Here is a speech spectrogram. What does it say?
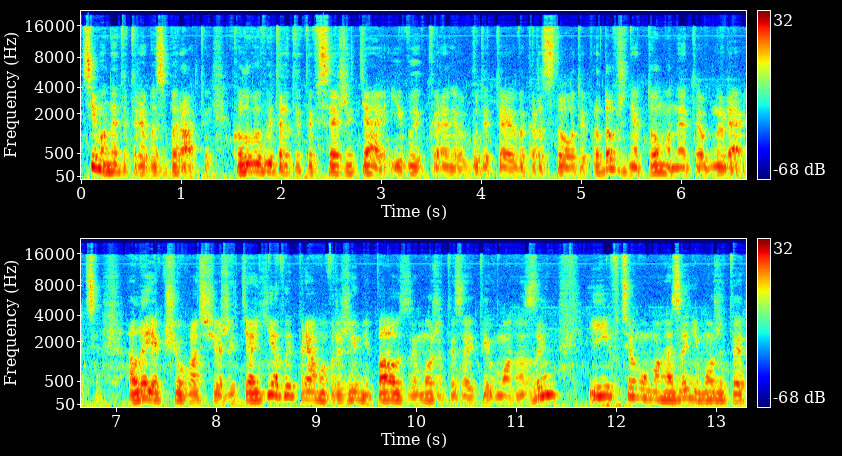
Ці монети треба збирати. Коли ви витратите все життя і ви будете використовувати продовження, то монети обнуляються. Але якщо у вас ще життя є, ви прямо в режимі паузи можете зайти в магазин і в цьому магазині можете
